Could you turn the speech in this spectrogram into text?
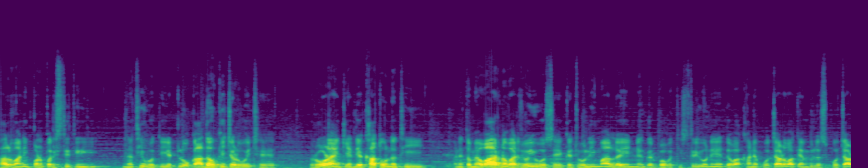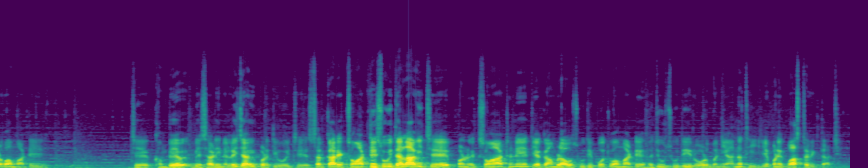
હાલવાની પણ પરિસ્થિતિ નથી હોતી એટલો કાદવ કીચડ હોય છે. રોડ અહીં ક્યાંય દેખાતો નથી અને તમે અવારનવાર જોયું હશે કે જોલીમાં લઈને ગર્ભવતી સ્ત્રીઓને દવાખાને પહોંચાડવા કે એમ્બ્યુલન્સ પહોંચાડવા માટે જે ખંભે બેસાડીને લઈ જવી પડતી હોય છે. સરકાર એકસો આઠની સુવિધા લાવી છે, પણ એકસો આઠને ત્યાં ગામડાઓ સુધી પહોંચવા માટે હજુ સુધી રોડ બન્યા નથી. એ પણ એક વાસ્તવિકતા છે.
